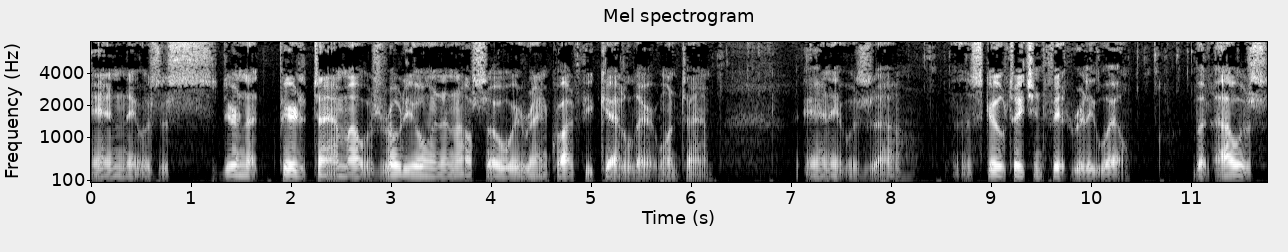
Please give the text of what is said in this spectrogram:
and it was just, during that period of time I was rodeoing, and also we ran quite a few cattle there at one time. And it was uh, the school teaching fit really well. But I was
